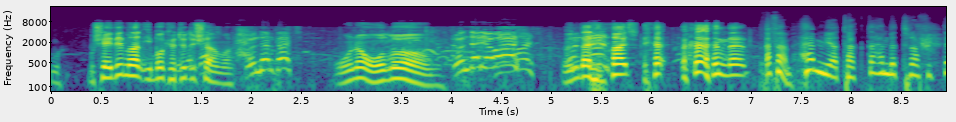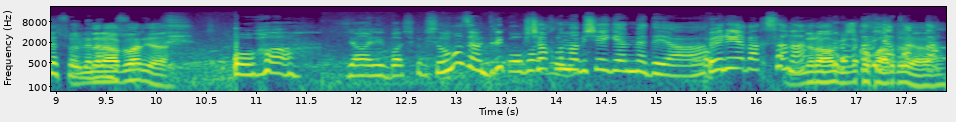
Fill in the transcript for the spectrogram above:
Bu- Bu şey değil mi lan? İbo kötü düşen var. Önder kaç. O ne oğlum? Gönder yavaş. Önder yavaş. Önder. Efendim hem yatakta hem de trafikte söylenen Önder abi var ya. Oha. Yani başka bir şey olmaz yani direkt oha. Hiç aklıma bir şey gelmedi ya. Önüne baksana. Önder abi bizi kopardı ya.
